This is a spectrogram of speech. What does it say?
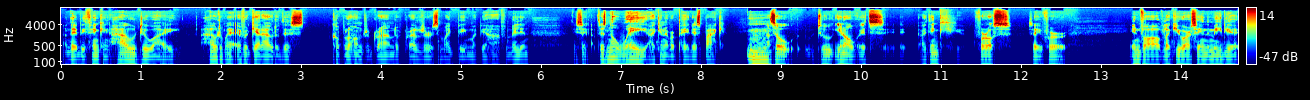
and they'd be thinking, how do I, how do I ever get out of this couple of hundred grand of creditors? Might be, might be half a million. They say, there's no way I can ever pay this back. And so, to you know, it's, I think for us, say if we're involved, like you are saying, the media,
